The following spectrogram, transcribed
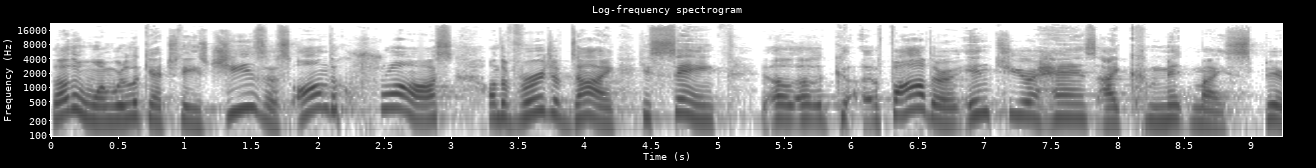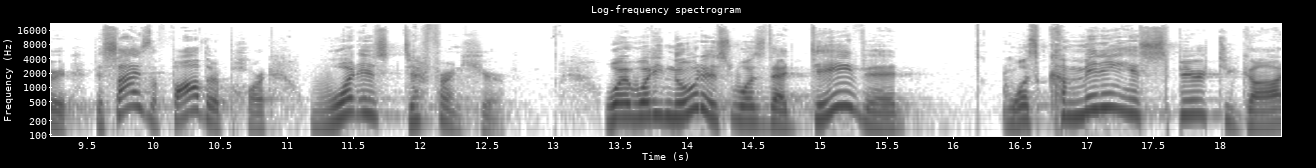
The other one we're looking at today is Jesus on the cross, on the verge of dying. He's saying, uh, uh, Father, into your hands I commit my spirit. Besides the Father part, what is different here? Well, what he noticed was that David was committing his spirit to God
